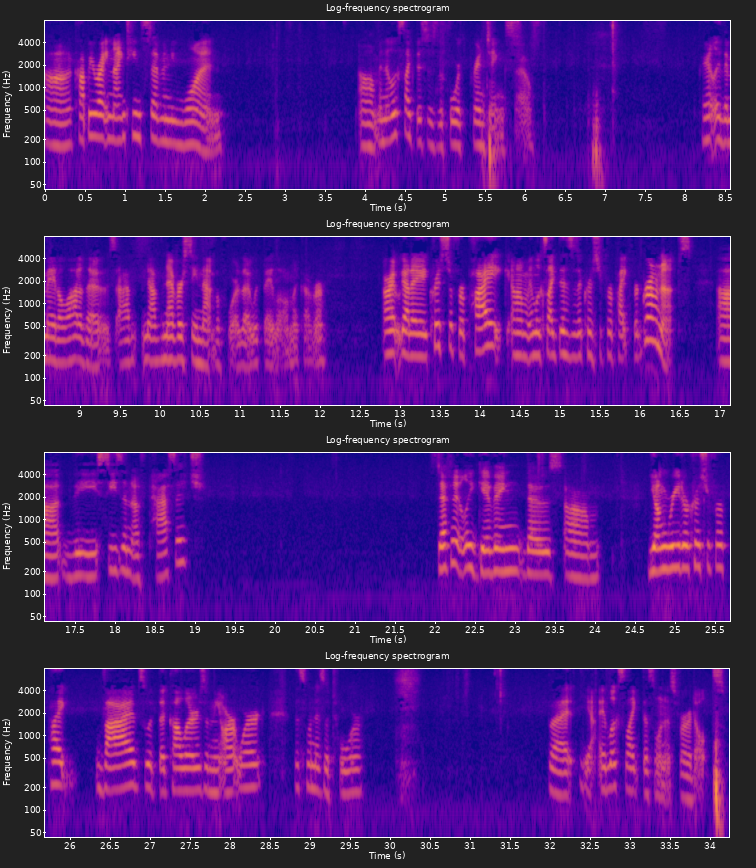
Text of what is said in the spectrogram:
Uh, copyright 1971. Um, and it looks like this is the fourth printing, so Apparently they made a lot of those. I've, I've never seen that before, though, with Bela on the cover. All right, we got a Christopher Pike. Um, it looks like this is a Christopher Pike for grown-ups. Uh, the Season of Passage. Definitely giving those um, young reader Christopher Pike vibes with the colors and the artwork. This one is a Tor. But, yeah, it looks like this one is for adults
